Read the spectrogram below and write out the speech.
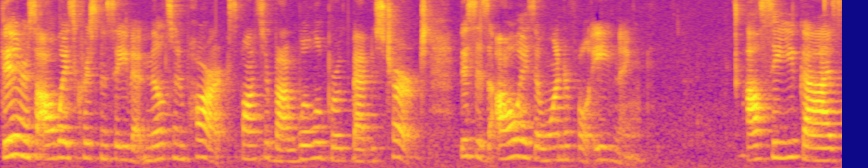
Then there's always Christmas Eve at Milton Park, sponsored by Willowbrook Baptist Church. This is always a wonderful evening. I'll see you guys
